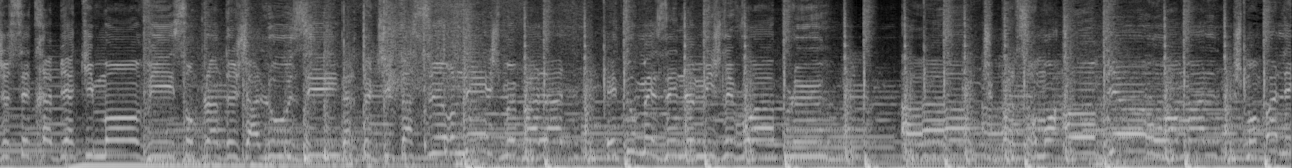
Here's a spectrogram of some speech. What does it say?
Je sais très bien qu'ils m'envient, sont pleins de jalousie. Perte de Gita sur je me balade. Et tous mes ennemis je les vois plus. Ah, Tu parles sur moi en bien ou en mal. Je m'en bats les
